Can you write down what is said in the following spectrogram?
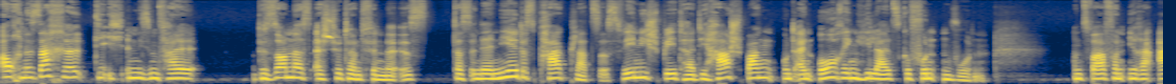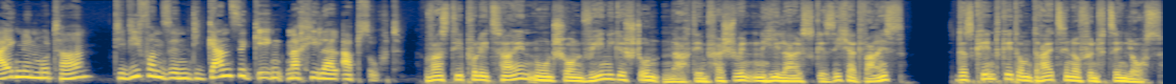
auch eine Sache, die ich in diesem Fall besonders erschütternd finde, ist, dass in der Nähe des Parkplatzes wenig später die Haarspangen und ein Ohrring Hilals gefunden wurden. Und zwar von ihrer eigenen Mutter, die wie von Sinn die ganze Gegend nach Hilal absucht. Was die Polizei nun schon wenige Stunden nach dem Verschwinden Hilals gesichert weiß, das Kind geht um 13.15 Uhr los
